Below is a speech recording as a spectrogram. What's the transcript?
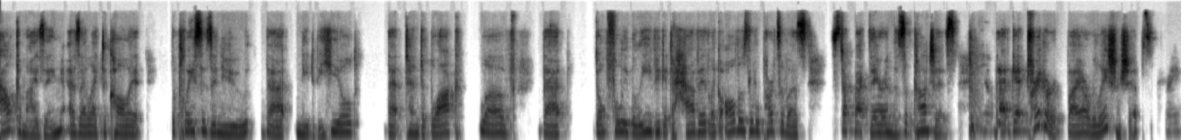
alchemizing, as I like to call it, the places in you that need to be healed, that tend to block love, that don't fully believe you get to have it, like all those little parts of us stuck back there in the subconscious yeah. that get triggered by our relationships. Right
